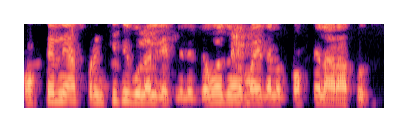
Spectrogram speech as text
कॉकटेलने आजपर्यंत किती गुलाल घेतलेले जवळजवळ मैदानात कॉकटेल हा राहतोच.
